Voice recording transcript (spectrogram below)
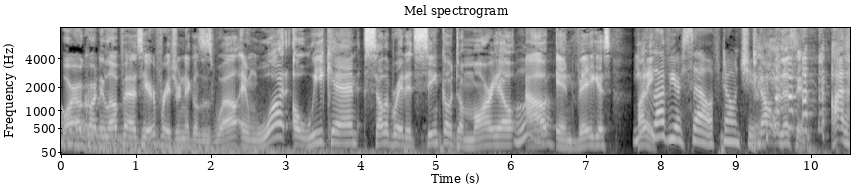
Mario Courtney Lopez here, Fraser Nichols as well. And what a weekend celebrated Cinco de Mario Ooh. out in Vegas. You Honey, love yourself, don't you? no, listen. I,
